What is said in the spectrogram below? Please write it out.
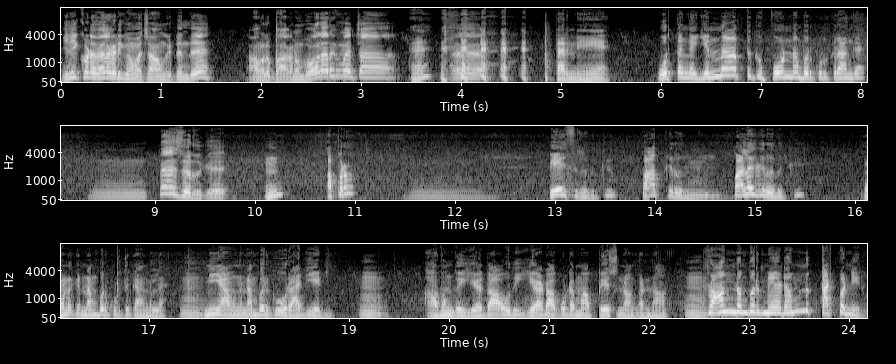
இன்னைக்கு கூட வேலை கிடைக்குமா மச்சான் அவங்க கிட்ட இருந்து அவங்கள பார்க்கணும் போல இருக்கு மச்சான். தரணி ஒருத்தங்க என்னத்துக்கு போன் நம்பர் கொடுக்குறாங்க? பேசுறதுக்கு. அப்புறம்? பேசுறதுக்கு பாக்குறதுக்கு பழகுறதுக்கு உனக்கு நம்பர் கொடுத்துருக்காங்கல்ல. நீ அவங்க நம்பருக்கு ஒரு அடி அடி. அவங்க ஏதாவது ஏடா கூடமா பேசுனாங்கன்னா ராங் நம்பர் மேடம்னு கட் பண்ணிரு.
